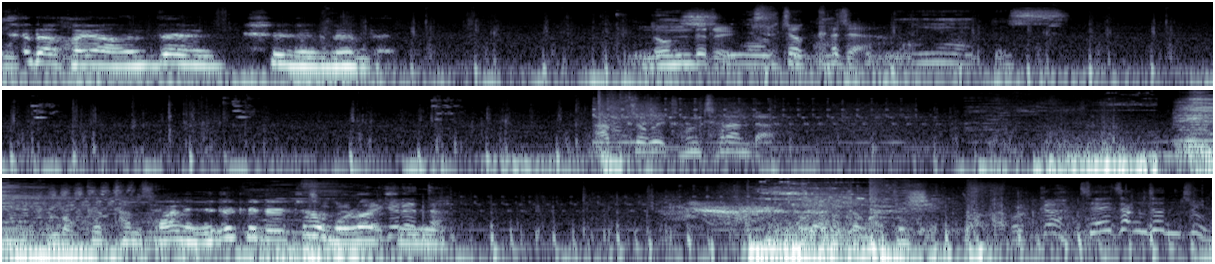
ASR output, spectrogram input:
쓰다 거의 안될 수도 있는데. 놈들을 추적하자. 해야겠어. 앞쪽을 정찰한다. 목표 탐색. 아니 이렇게 될 줄은 몰랐지. 발견했다. 불안정화 대시. 가볼까? 재장전 중.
